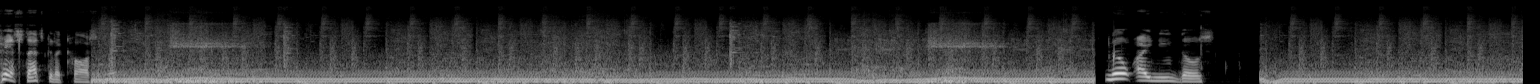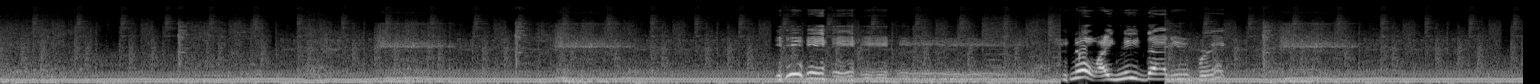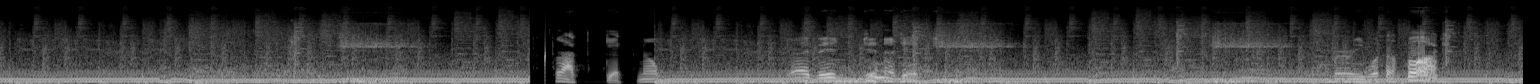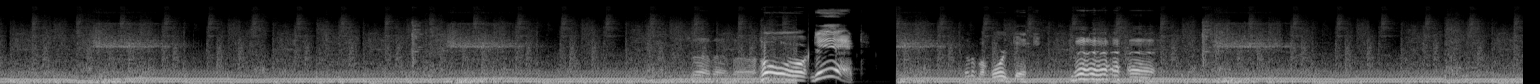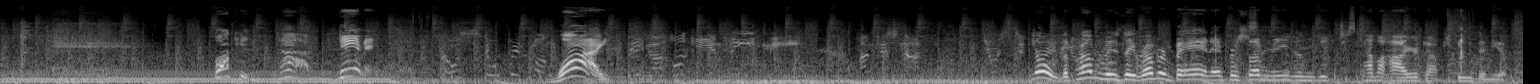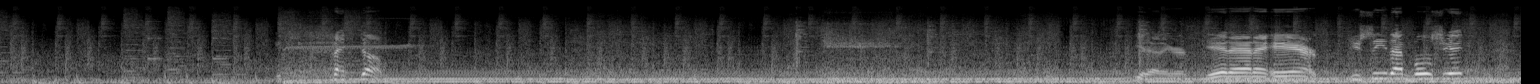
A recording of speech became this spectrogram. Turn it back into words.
Piss, that's gonna cost me. No, I need those. no, I need that, you prick. Ah, dick, no. I've been a dick. Murray, what the fuck? Son of a whore dick! Son of a whore dick. Fucking god damn it! To No, the problem is they rubber band and for some reason they just have a higher top speed than you. It's specked up. Get out of here. Get out of here. You see that bullshit?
